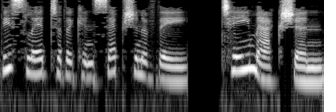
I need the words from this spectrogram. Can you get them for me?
This led to the conception of the team action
